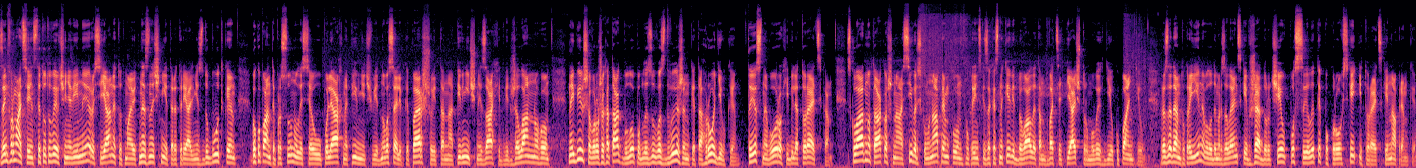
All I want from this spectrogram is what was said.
За інформацією інституту вивчення війни, росіяни тут мають незначні територіальні здобутки. Окупанти просунулися у полях на північ від Новоселівки першої та на північний захід від Желанного. Найбільше ворожих атак було поблизу Воздвиженки та Гродівки. Тисне ворог і біля Торецька. Складно також на сіверському напрямку. Українські захисники відбивали там 25 штурмових дій окупантів. Президент України Володимир Зеленський вже доручив посилити Покровський і Торецький напрямки.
